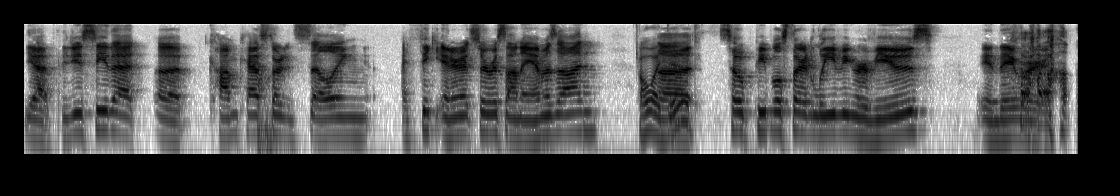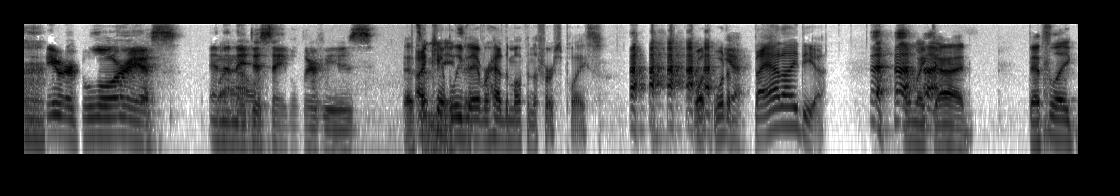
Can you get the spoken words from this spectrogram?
yeah. Did you see that? Uh, Comcast started selling, I think, internet service on Amazon. Oh, I Uh, did. So people started leaving reviews, and they were they were glorious. And then they disabled their views. that's I can't believe they ever had them up in the first place. What what Yeah. a bad idea. Oh my god, that's like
